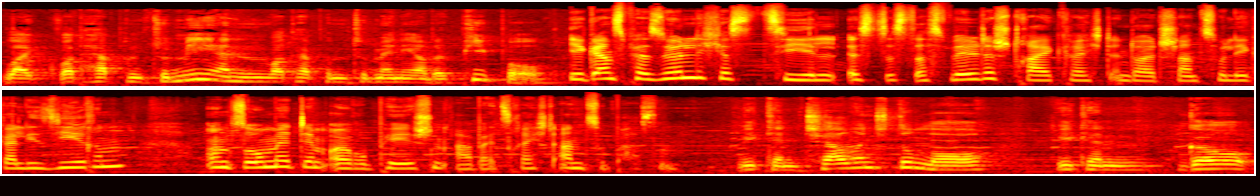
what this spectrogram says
like what happened to me and what happened to many other people. Ihr ganz persönliches Ziel ist es, das wilde Streikrecht in Deutschland zu legalisieren und somit dem europäischen Arbeitsrecht anzupassen. We can challenge the law we can go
